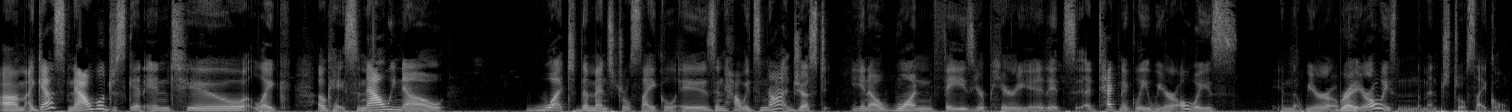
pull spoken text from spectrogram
Um, I guess now we'll just get into like, okay, so now we know what the menstrual cycle is and how it's not just you know one phase your period it's uh, technically we are always in the we're Right. we are always in the menstrual cycle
